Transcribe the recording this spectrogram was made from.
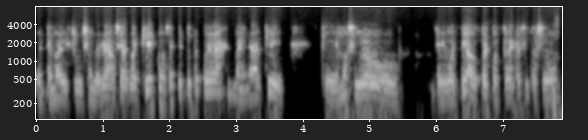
el tema de distribución del gas, o sea, cualquier cosa que tú te puedas imaginar que, que hemos sido eh, golpeados pues, por toda esta situación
